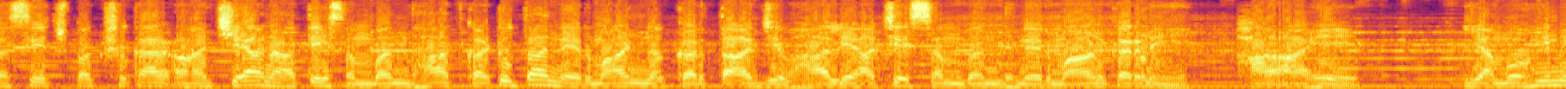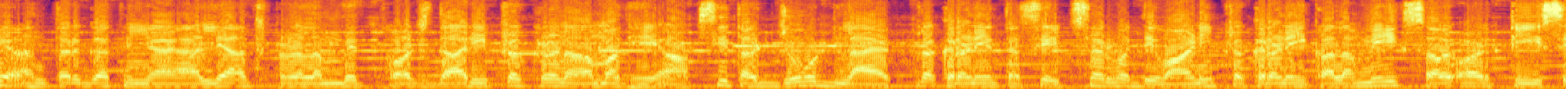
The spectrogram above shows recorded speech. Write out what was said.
तसेच पक्षकारांच्या नातेसंबंधात कटुता निर्माण न करता जिव्हाल्याचे संबंध निर्माण करणे हा आहे. या मोहिमे अंतर्गत न्यायालयात प्रलंबित फौजदारी प्रकरणामध्ये आपसी तडजोड लायक प्रकरणे तसेच सर्व दिवाणी प्रकरणे कलम एक सौ अडतीस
